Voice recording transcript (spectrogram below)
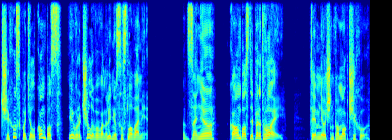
Чиху схватил компас и вручил его Ван Линю со словами. «Цзэню, компас теперь твой! Ты мне очень помог, Чиху,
